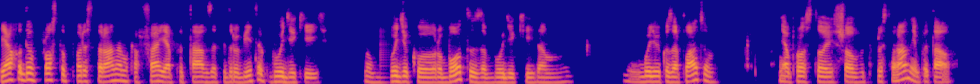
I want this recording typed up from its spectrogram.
Я ходив просто по ресторанам, кафе, я питав за підробіток будь-який, ну, будь-яку роботу за будь-який там будь-яку зарплату. Я просто йшов в ресторан і питав.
